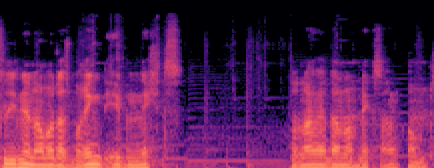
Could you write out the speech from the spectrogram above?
Buslinien, aber das bringt eben nichts, solange da noch nichts ankommt.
